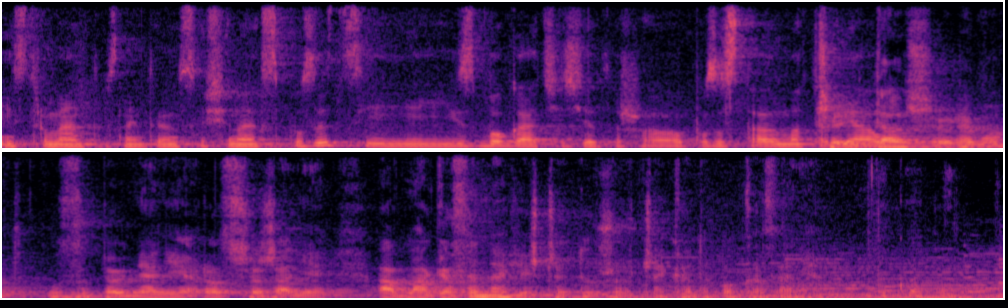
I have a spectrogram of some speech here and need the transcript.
instrumentów znajdujących się na ekspozycji i wzbogacić je też o pozostałe Czyli materiały. dalszy remont, uzupełnianie, rozszerzanie, a w magazynach jeszcze dużo czeka do pokazania. Dokładnie.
